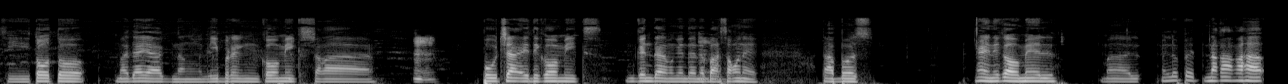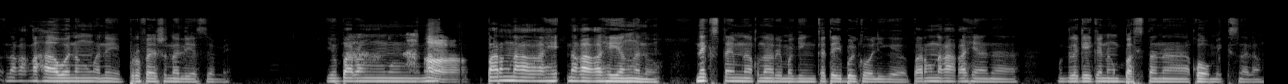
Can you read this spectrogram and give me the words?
si Toto Madayag ng libreng comics, tsaka Mm. Pucha Eddie Comics. Ang Ganda, maganda. Nabasa ko na eh. Tapos, ayun, ikaw, Mel, mal malupit. Nakakaha, nakakahawa ng ano eh, professionalism eh. Yung parang, na- Ah, parang nakakahi, nakakahiyang ano, next time na kunwari maging ka-table collie kayo, parang nakakahiya na maglagay ka ng basta na comics na lang.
